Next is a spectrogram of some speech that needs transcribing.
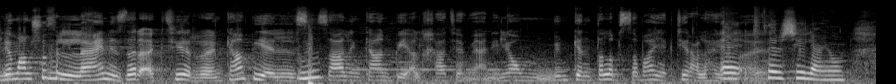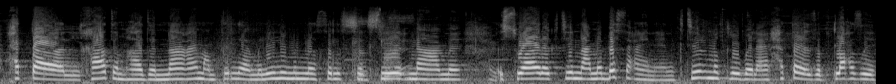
اليوم عم نشوف العين الزرقاء كثير إن كان بالصلصال إن كان بالخاتم يعني اليوم يمكن طلب الصبايا كثير على هي إيه كثير شيء العيون حتى الخاتم هذا الناعم عم تقول لي اعملي لي منه سلسلة كثير ناعمة سوارة كثير ناعمة بس عين يعني كثير مطلوبة العين حتى إذا بتلاحظي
